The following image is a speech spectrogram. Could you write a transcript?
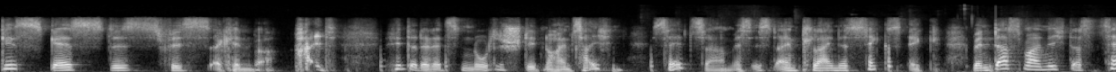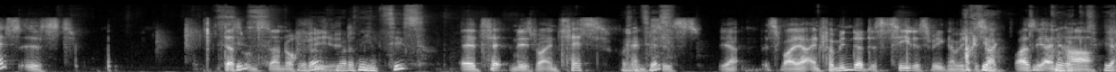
Gis, Ges, Dis, Fis erkennbar. Halt! Hinter der letzten Note steht noch ein Zeichen. Seltsam, es ist ein kleines Sechseck. Wenn das mal nicht das Cess ist, das Cis, uns da noch oder? fehlt. War das nicht ein Cis? Äh, Z, nee, es war ein Cess, Was, kein ein Cess? Cis. Ja, es war ja ein vermindertes C, deswegen habe ich Ach gesagt, quasi ein korrekt. H. Ja,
